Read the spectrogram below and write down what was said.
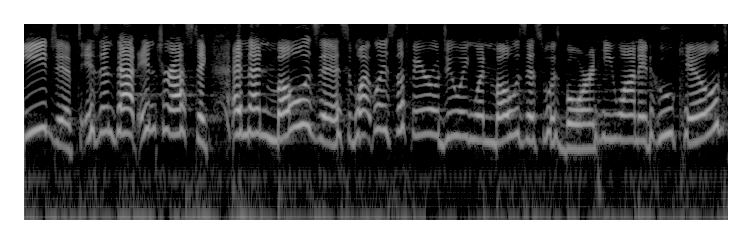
Egypt. Isn't that interesting? And then Moses, what was the Pharaoh doing when Moses was born? He wanted who killed?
